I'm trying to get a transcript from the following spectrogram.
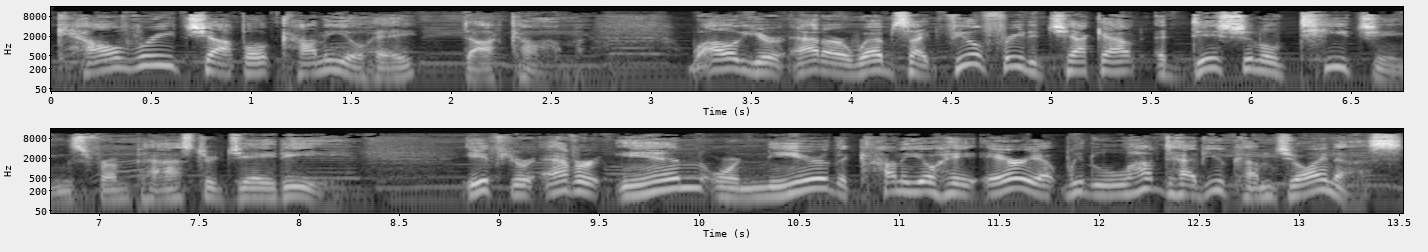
calvarychapelkaneohe.com. While you're at our website, feel free to check out additional teachings from Pastor JD. If you're ever in or near the Kaneohe area, we'd love to have you come join us.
